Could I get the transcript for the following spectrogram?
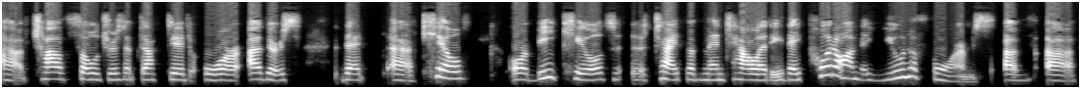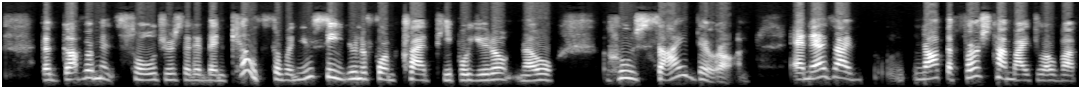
uh, child soldiers abducted or others that uh, kill or be killed uh, type of mentality. They put on the uniforms of uh, the government soldiers that have been killed. So when you see uniform clad people, you don't know whose side they're on. And as I, not the first time I drove up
